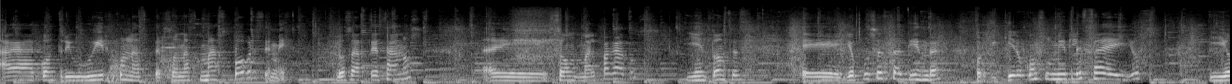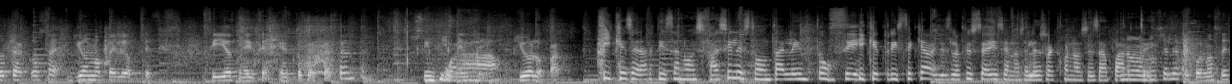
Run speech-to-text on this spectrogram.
a contribuir con las personas más pobres de México. Los artesanos eh, son mal pagados y entonces eh, yo puse esta tienda porque quiero consumirles a ellos Y otra cosa, yo no peleo precios. Si ellos me dicen esto cuesta tanto, simplemente Wow. yo lo pago. Y que ser artista no es fácil, es todo un talento. Sí. Y qué triste que a veces lo que usted dice no se les reconoce esa parte. No, no se le reconoce.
